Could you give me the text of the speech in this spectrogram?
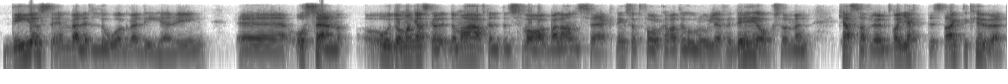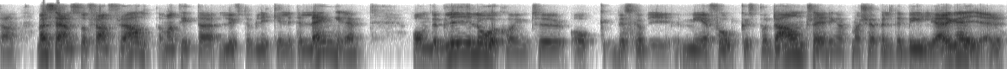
dels en väldigt låg värdering. Eh, och sen, och de har, ganska, de har haft en liten svag balansräkning så att folk har varit oroliga för det också. Men kassaflödet var jättestarkt i Q1. Men sen så framförallt om man tittar, lyfter blicken lite längre om det blir lågkonjunktur och det ska bli mer fokus på downtrading, att man köper lite billigare grejer.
